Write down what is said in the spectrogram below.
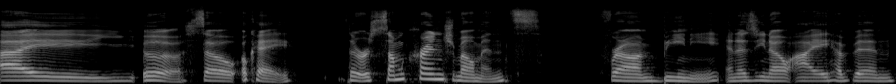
I ugh. So okay, there were some cringe moments from Bini, and as you know, I have been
